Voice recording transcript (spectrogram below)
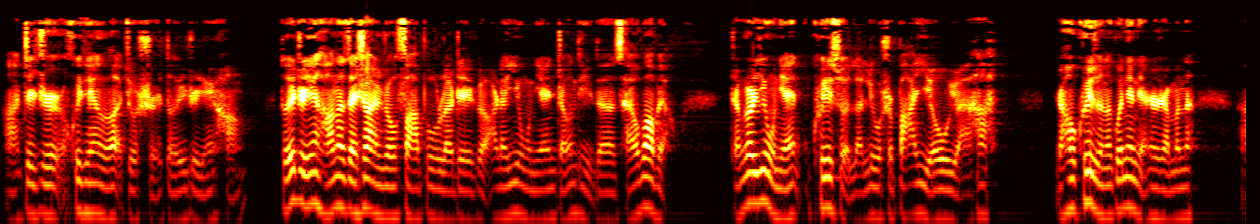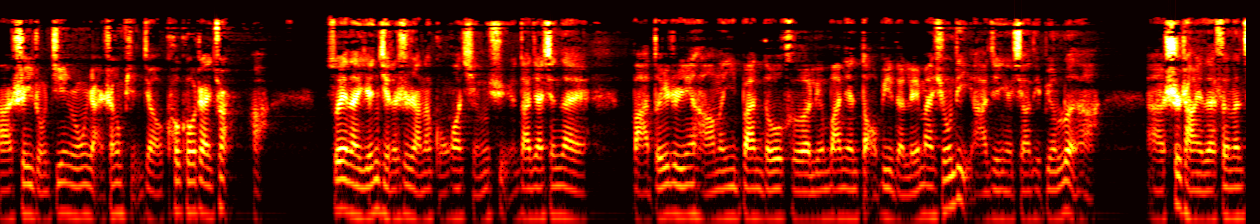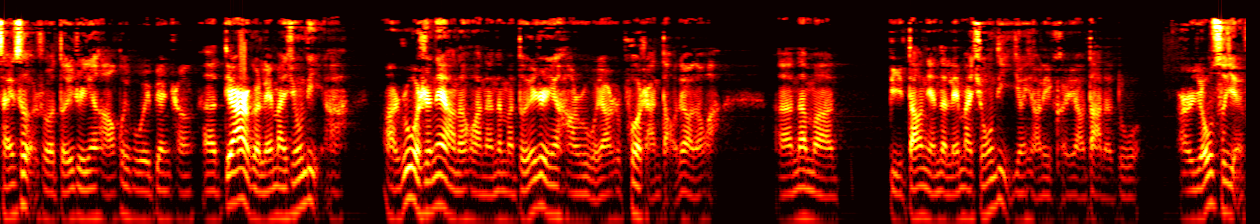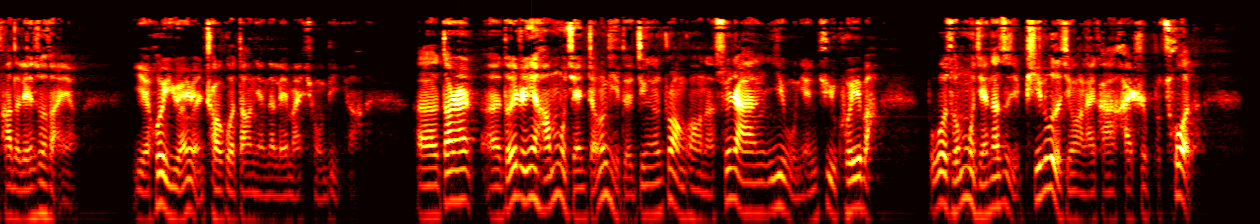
啊，这只灰天鹅就是德意志银行。德意志银行呢，在上一周发布了这个二零一五年整体的财务报表，整个一五年亏损了六十八亿欧元哈。然后亏损的关键点是什么呢？啊，是一种金融衍生品叫 COCO 债券啊。所以呢，引起了市场的恐慌情绪。大家现在把德意志银行呢，一般都和零八年倒闭的雷曼兄弟啊进行相提并论啊。啊，市场也在纷纷猜测说，德意志银行会不会变成呃第二个雷曼兄弟啊？啊，如果是那样的话呢，那么德意志银行如果要是破产倒掉的话，呃，那么比当年的雷曼兄弟影响力可要大得多，而由此引发的连锁反应也会远远超过当年的雷曼兄弟啊。呃，当然，呃，德意志银行目前整体的经营状况呢，虽然一五年巨亏吧，不过从目前他自己披露的情况来看还是不错的，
